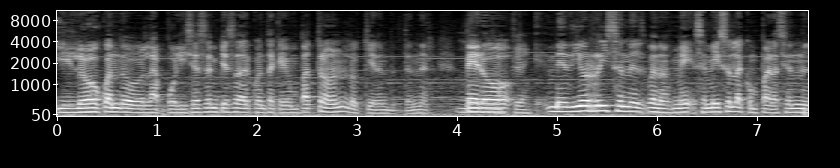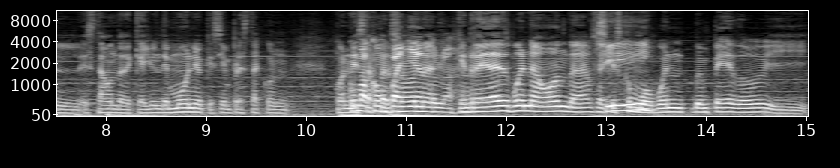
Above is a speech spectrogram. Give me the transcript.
Y luego cuando la policía se empieza a dar cuenta que hay un patrón, lo quieren detener. Mm, Pero me dio risa en el... Bueno, me- se me hizo la comparación en el- esta onda de que hay un demonio que siempre está con, con Como esta acompañándolo, persona. Que en realidad es buena onda, o sea, que Sí. es como buen, buen pedo y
